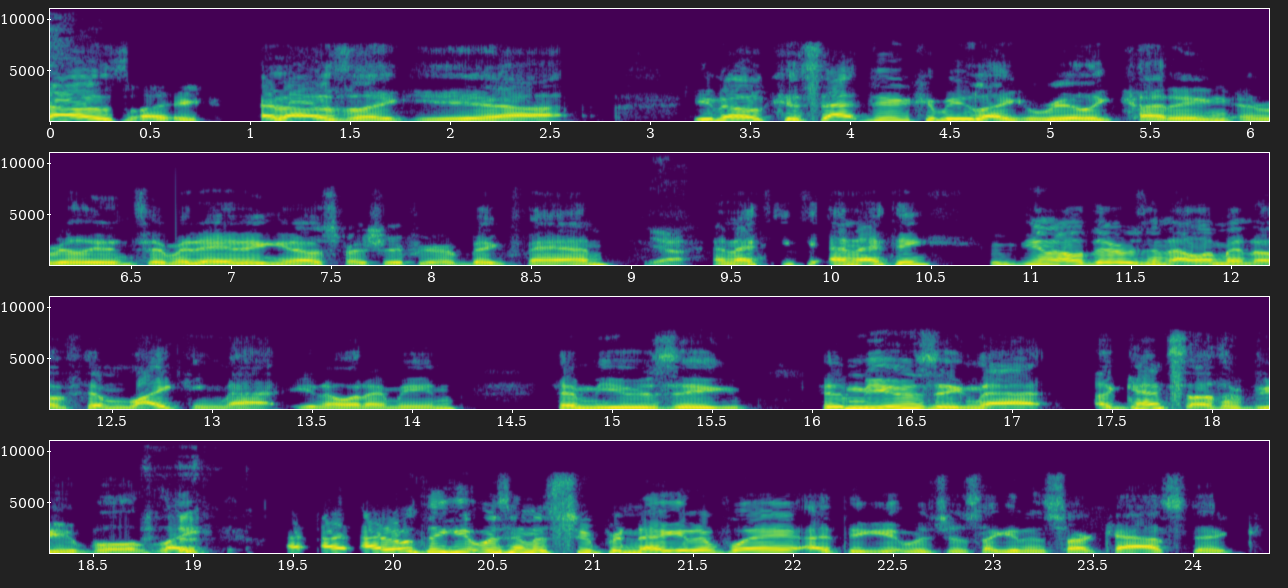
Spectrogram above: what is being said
I was like, and I was like, yeah, You know, because that dude could be like really cutting and really intimidating. You know, especially if you're a big fan. Yeah. And I think, and I think, you know, there was an element of him liking that. You know what I mean? Him using, him using that against other people. Like, I- I, don't think it was in a super negative way. I think it was just like in a sarcastic,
